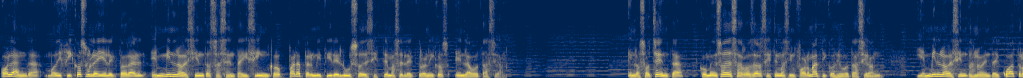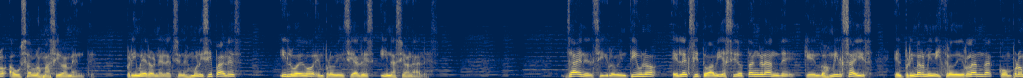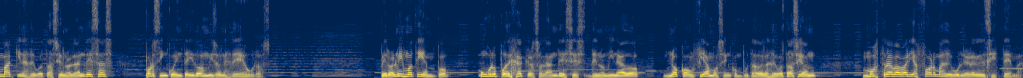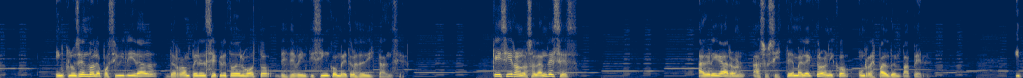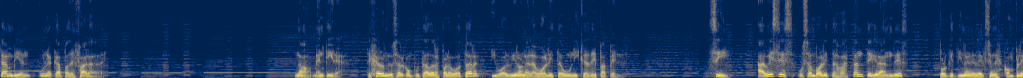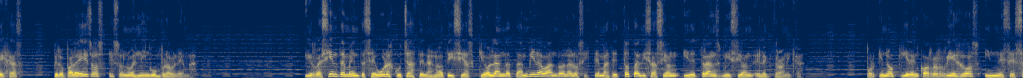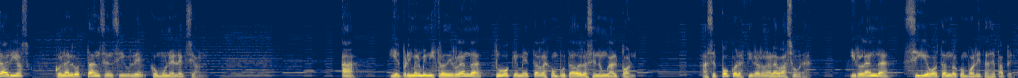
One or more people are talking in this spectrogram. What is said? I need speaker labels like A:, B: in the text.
A: Holanda modificó su ley electoral en 1965 para permitir el uso de sistemas electrónicos en la votación. En los 80 comenzó a desarrollar sistemas informáticos de votación y en 1994 a usarlos masivamente, primero en elecciones municipales y luego en provinciales y nacionales. Ya en el siglo XXI, el éxito había sido tan grande que en 2006 el primer ministro de Irlanda compró máquinas de votación holandesas por 52 millones de euros. Pero al mismo tiempo, un grupo de hackers holandeses denominado No confiamos en computadoras de votación mostraba varias formas de vulnerar el sistema, incluyendo la posibilidad de romper el secreto del voto desde 25 metros de distancia. ¿Qué hicieron los holandeses? Agregaron a su sistema electrónico un respaldo en papel y también una capa de Faraday. No, mentira. Dejaron de usar computadoras para votar y volvieron a la boleta única de papel. Sí, a veces usan boletas bastante grandes porque tienen elecciones complejas, pero para ellos eso no es ningún problema. Y recientemente seguro escuchaste en las noticias que Holanda también abandona los sistemas de totalización y de transmisión electrónica, porque no quieren correr riesgos innecesarios con algo tan sensible como una elección. Ah, y el primer ministro de Irlanda tuvo que meter las computadoras en un galpón hace poco las tiraron a la basura. Irlanda sigue votando con boletas de papel.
